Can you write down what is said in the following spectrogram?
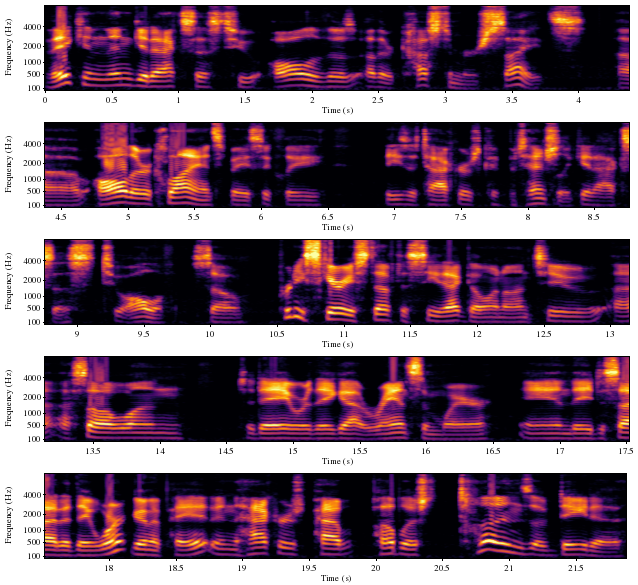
they can then get access to all of those other customer sites. Uh, all their clients, basically, these attackers could potentially get access to all of them. So pretty scary stuff to see that going on too. Uh, I saw one today where they got ransomware and they decided they weren't going to pay it, and the hackers pub- published tons of data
